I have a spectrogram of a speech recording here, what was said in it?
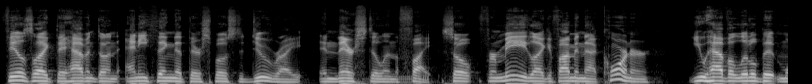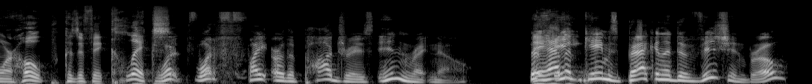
Feels like they haven't done anything that they're supposed to do right and they're still in the fight. So for me, like if I'm in that corner, you have a little bit more hope because if it clicks, What what fight are the Padres in right now? They They're haven't- eight games back in the division, bro.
